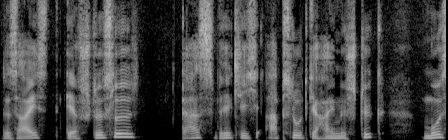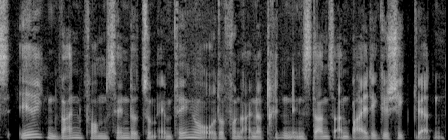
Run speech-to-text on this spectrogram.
das heißt, der Schlüssel, das wirklich absolut geheime Stück, muss irgendwann vom Sender zum Empfänger oder von einer dritten Instanz an beide geschickt werden.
